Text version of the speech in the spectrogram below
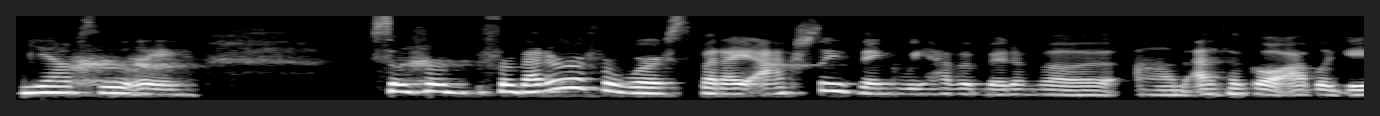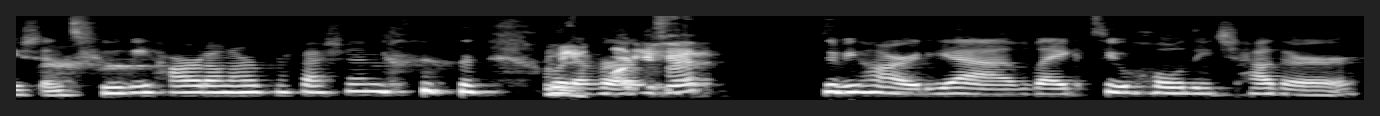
Yeah, absolutely. So for for better or for worse, but I actually think we have a bit of a um, ethical obligation to be hard on our profession. Whatever what you said. To be hard, yeah, like to hold each other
